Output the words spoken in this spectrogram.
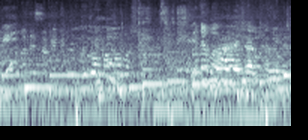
হই মনটা খারাপ কেন ছাড় ছাড়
